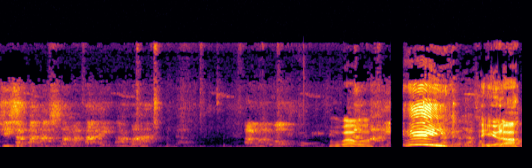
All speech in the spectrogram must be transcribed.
Si Satanas namatay, tama? Wow, oh. Hey! Ayun, oh.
